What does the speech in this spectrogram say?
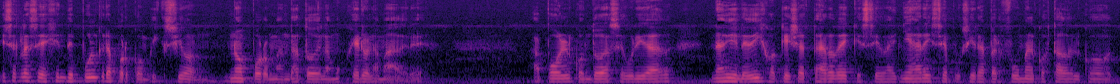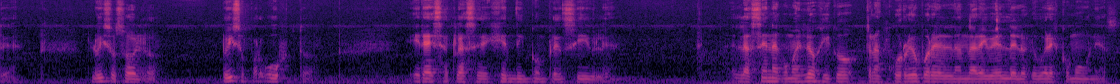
Esa clase de gente pulcra por convicción, no por mandato de la mujer o la madre. A Paul, con toda seguridad, nadie le dijo aquella tarde que se bañara y se pusiera perfume al costado del cogote. Lo hizo solo, lo hizo por gusto. Era esa clase de gente incomprensible. La cena, como es lógico, transcurrió por el andarivel de los lugares comunes,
